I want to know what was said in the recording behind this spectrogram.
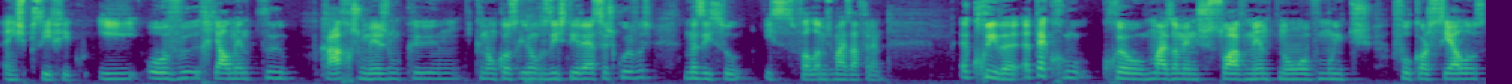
em específico. E houve realmente carros mesmo que, que não conseguiram resistir a essas curvas, mas isso, isso falamos mais à frente. A corrida até correu mais ou menos suavemente, não houve muitos full course yellows,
